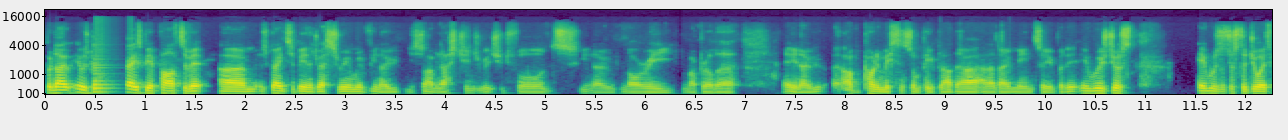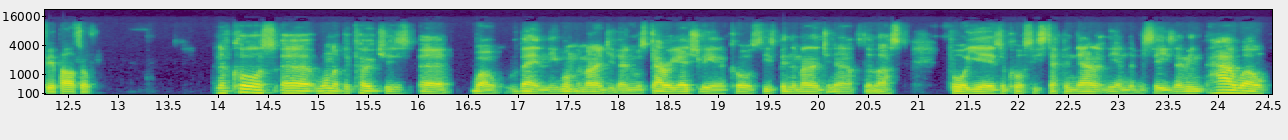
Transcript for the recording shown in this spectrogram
But no, it was great to be a part of it. Um, it was great to be in the dressing room with you know Simon Ashton, Richard Fords, you know Laurie, my brother. You know, I'm probably missing some people out there, and I don't mean to, but it, it was just it was just a joy to be a part of. And of course, uh, one of the coaches, uh, well, then he wasn't the manager then, was Gary Edgley. And of course, he's been the manager now for the last four years. Of course, he's stepping down at the end of the season. I mean, how well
